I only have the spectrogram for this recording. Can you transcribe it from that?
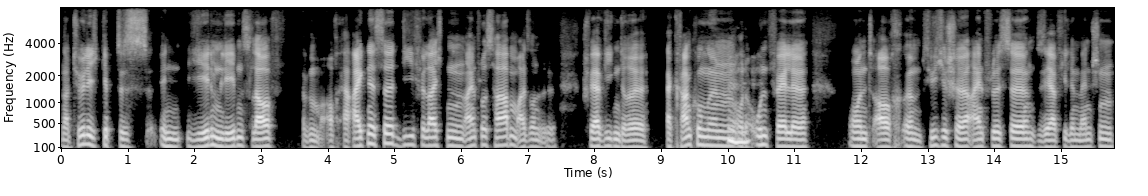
Natürlich gibt es in jedem Lebenslauf ähm, auch Ereignisse, die vielleicht einen Einfluss haben, also äh, schwerwiegendere Erkrankungen mhm. oder Unfälle und auch ähm, psychische Einflüsse. Sehr viele Menschen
